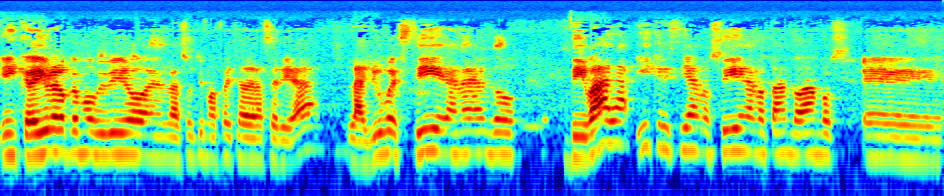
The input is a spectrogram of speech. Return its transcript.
increíble lo que hemos vivido en las últimas fechas de la Serie A. La Juve sigue ganando. Dybala y Cristiano siguen anotando ambos eh,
